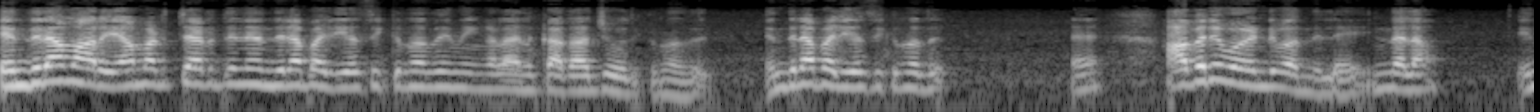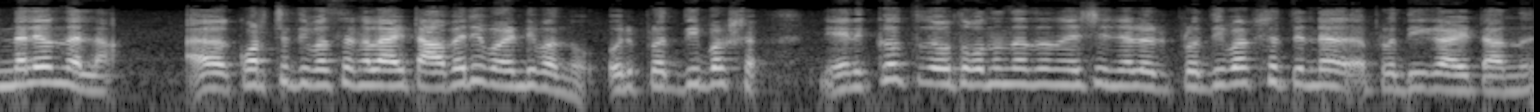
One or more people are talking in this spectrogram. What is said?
എന്തിനാ അറിയാൻ പഠിച്ചാടത്തിന് എന്തിനാ പരിഹസിക്കുന്നത്? നിങ്ങൾ എനിക്ക് അതാ ചോദിക്കുന്നത്. എന്തിനാ പരിഹസിക്കുന്നത്? ഏഹ് അവർ വേണ്ടി വന്നില്ലേ? ഇന്നലെ? ഇന്നലെ ഒന്നല്ല. കുറച്ച് ദിവസങ്ങളായിട്ട് അവർ വേണ്ടി വന്നു. ഒരു പ്രതിപക്ഷം എനിക്ക് തോന്നുന്നത് എന്ന് വെച്ച് കഴിഞ്ഞാൽ ഒരു പ്രതിപക്ഷത്തിന്റെ പ്രതീകമായിട്ടാണ്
